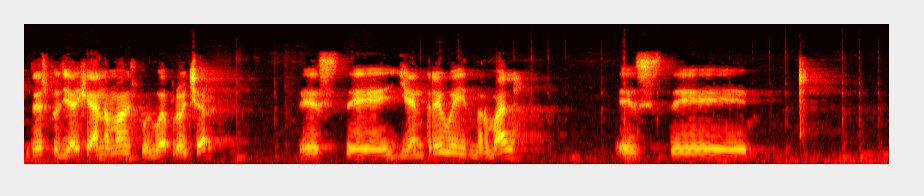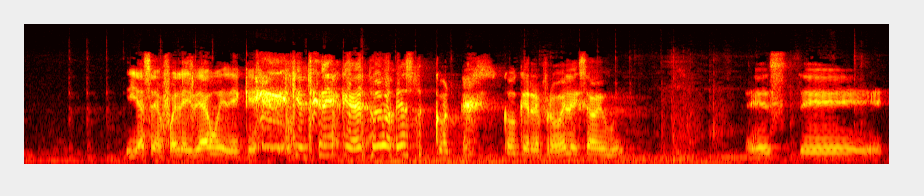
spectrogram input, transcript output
Entonces, pues ya dije, ah, no mames, pues voy a aprovechar. Este, y entré, güey, normal. Este, y ya se me fue la idea, güey, de que, tenía que ver todo esto con, con que reprobé el examen, güey. Este.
